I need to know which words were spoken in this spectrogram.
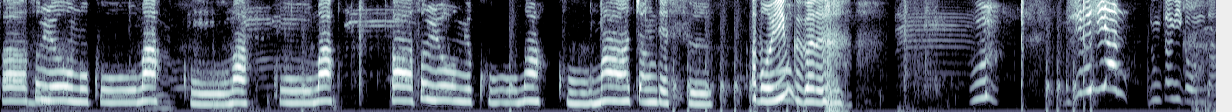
파솔로 무쿠마. 쿠마. 쿠마. 파솔로 무쿠마. 쿠마 짱 데스. 아, 뭐임, 그거는. 우. 무시무시한 눈덩이가 온다.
